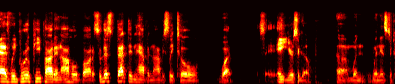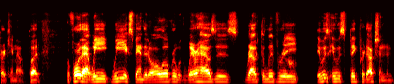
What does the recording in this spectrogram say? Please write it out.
as we grew peapod and ahold bought it so this that didn't happen obviously till what eight years ago um, when when instacart came out but before that we we expanded all over with warehouses route delivery it was it was big production and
